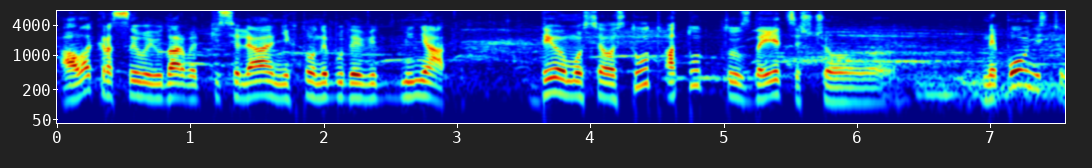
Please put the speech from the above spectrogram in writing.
Але красивий удар від Кісіля ніхто не буде відміняти. Дивимося ось тут, а тут здається, що не повністю.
